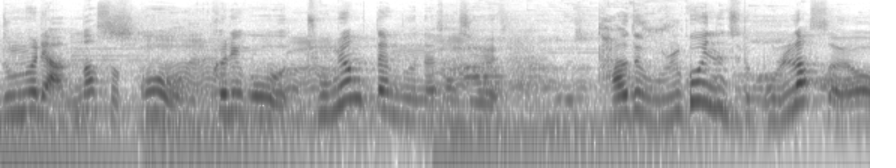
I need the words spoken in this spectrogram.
눈물이 안 났었고 그리고 조명 때문에 사실 다들 울고 있는지도 몰랐어요.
